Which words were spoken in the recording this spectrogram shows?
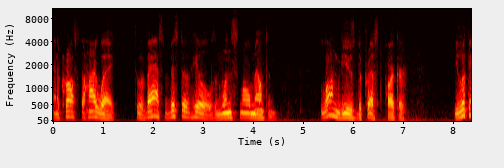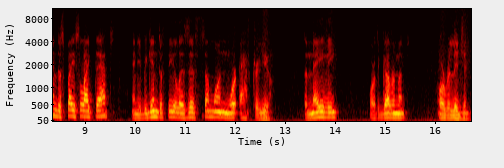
and across the highway to a vast vista of hills and one small mountain. Long views depressed Parker. You look into space like that, and you begin to feel as if someone were after you the Navy, or the government, or religion.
